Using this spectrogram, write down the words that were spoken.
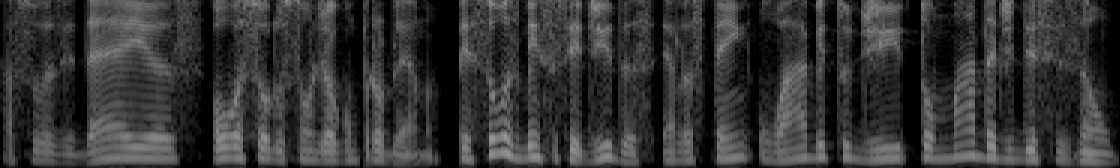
as suas ideias ou a solução de algum problema. Pessoas bem-sucedidas, elas têm o hábito de tomada de decisão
